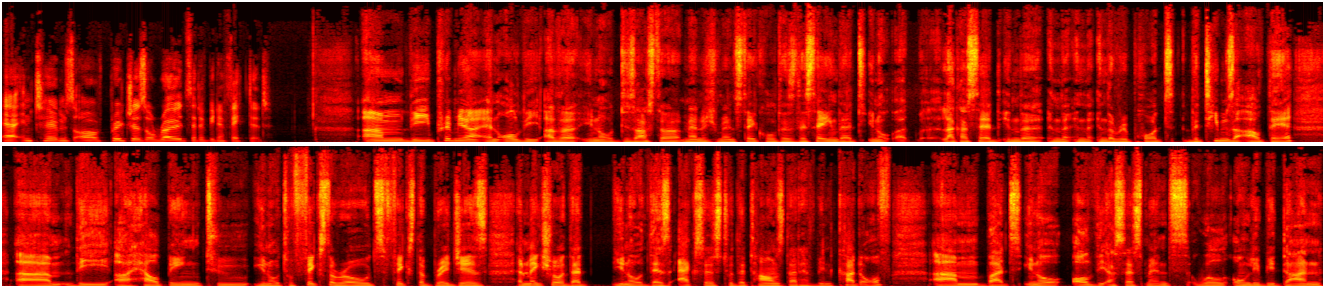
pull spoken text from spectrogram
uh, in terms of bridges or roads that have been affected? Um, the premier and all the other, you know, disaster management stakeholders, they're saying that, you know, uh, like I said in the in the in the in the report, the teams are out there. Um, they are helping to, you know, to fix the roads, fix the bridges, and make sure that you know, there's access to the towns that have been cut off. Um, but, you know, all the assessments will only be done,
